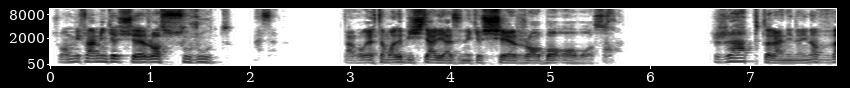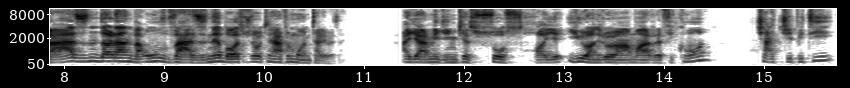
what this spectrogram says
شما می‌فهمین که شعر را سرود در واقع احتمال بیشتری از اینه که شعر را با آواز خوان رپ دارن اینا. اینا وزن دارن و اون وزنه باعث میشه حرف مهمتری بزنید اگر میگین که سس های ایرانی رو به من معرفی کن چت جی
